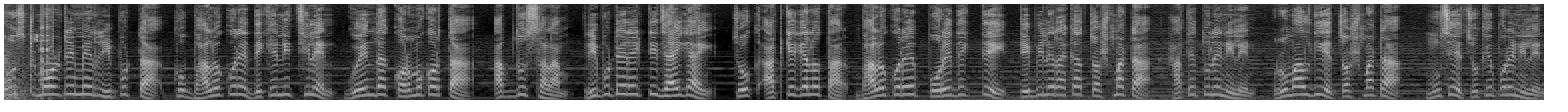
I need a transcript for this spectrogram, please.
পোস্টমর্টেমের রিপোর্টটা খুব ভালো করে দেখে নিচ্ছিলেন গোয়েন্দা কর্মকর্তা আব্দুস সালাম। রিপোর্টের একটি জায়গায় চোখ আটকে গেল তার। ভালো করে পরে দেখতে টেবিলে রাখা চশমাটা হাতে তুলে নিলেন। রুমাল দিয়ে চশমাটা মুছে চোখে পড়ে নিলেন।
